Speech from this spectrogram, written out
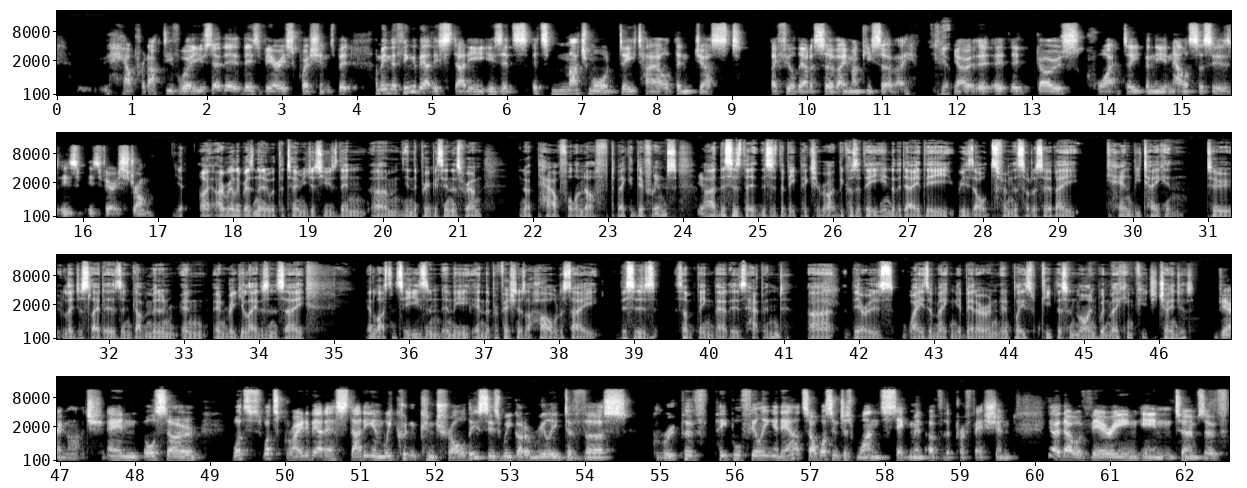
how productive were you so there, there's various questions but i mean the thing about this study is it's it's much more detailed than just they filled out a survey monkey survey yep. you know it, it, it goes quite deep and the analysis is is is very strong yeah i, I really resonated with the term you just used then um, in the previous sentence around you know powerful enough to make a difference. Yeah. Yeah. Uh, this is the this is the big picture, right? Because at the end of the day, the results from this sort of survey can be taken to legislators and government and, and, and regulators and say and licensees and, and the and the profession as a whole to say this is something that has happened. Uh, there is ways of making it better, and, and please keep this in mind when making future changes. Very much, and also what's what's great about our study, and we couldn't control this, is we got a really diverse group of people filling it out. So it wasn't just one segment of the profession. You know, they were varying in terms of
